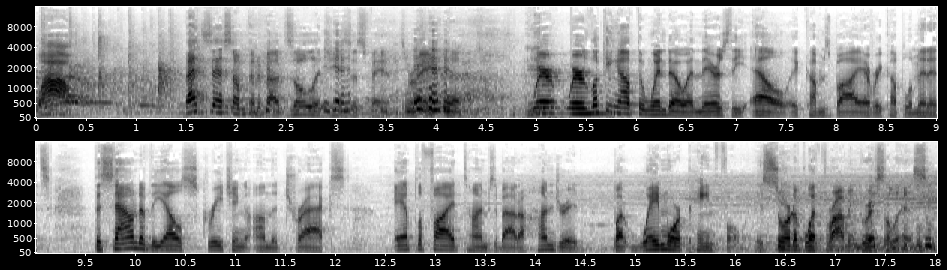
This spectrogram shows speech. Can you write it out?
wow. That says something about Zola Jesus fans, right? We're, we're looking out the window, and there's the L. It comes by every couple of minutes. The sound of the L screeching on the tracks, amplified times about 100, but way more painful, is sort of what Throbbing Gristle is. Subhuman!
